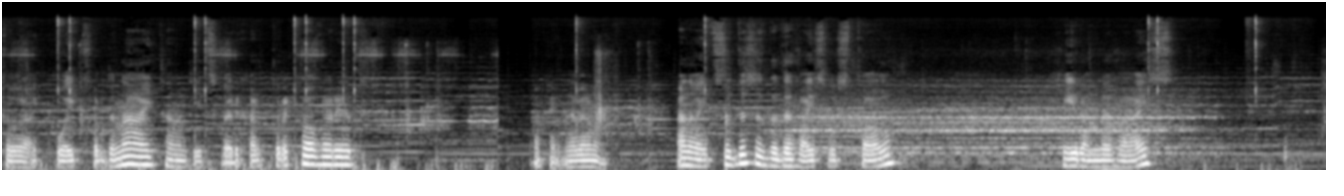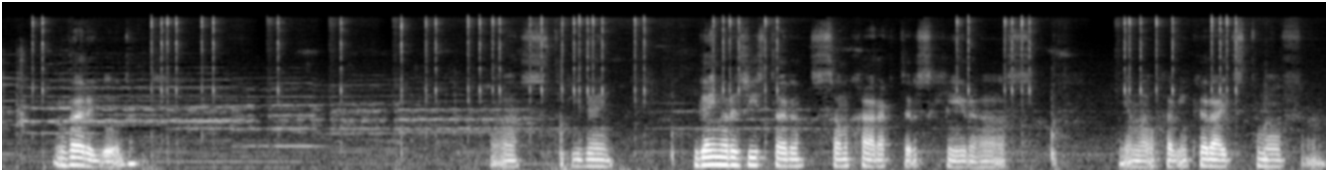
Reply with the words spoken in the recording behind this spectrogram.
to like wait for the night and it's very hard to recover it. Okay, never mind. Anyway, so this is the device we stole. Here on the device. Very good. Uh, game. Game register some characters here as you know having rights to move and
